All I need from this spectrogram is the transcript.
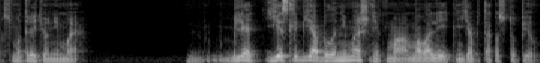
смотреть аниме. Блять, если бы я был анимешник малолетний, я бы так поступил.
